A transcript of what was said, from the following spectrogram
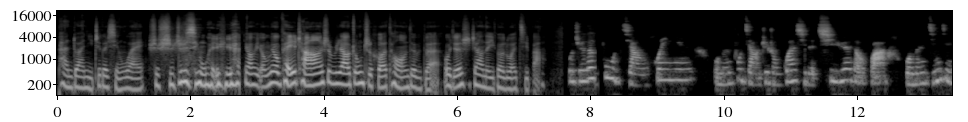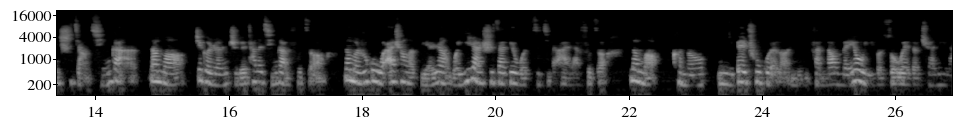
判断你这个行为是实质性违约，要有没有赔偿，是不是要终止合同，对不对？我觉得是这样的一个逻辑吧。我觉得不讲婚姻，我们不讲这种关系的契约的话，我们仅仅是讲情感。那么这个人只对他的情感负责。那么如果我爱上了别人，我依然是在对我自己的爱来负责。那么。可能你被出轨了，你反倒没有一个所谓的权利来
